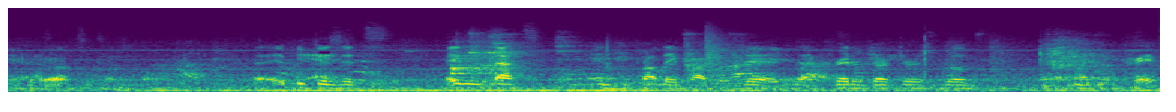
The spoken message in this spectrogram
if it's Yeah. not successful, Uh, because it's and that's and he probably they probably did. Like creative directors will like Creative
